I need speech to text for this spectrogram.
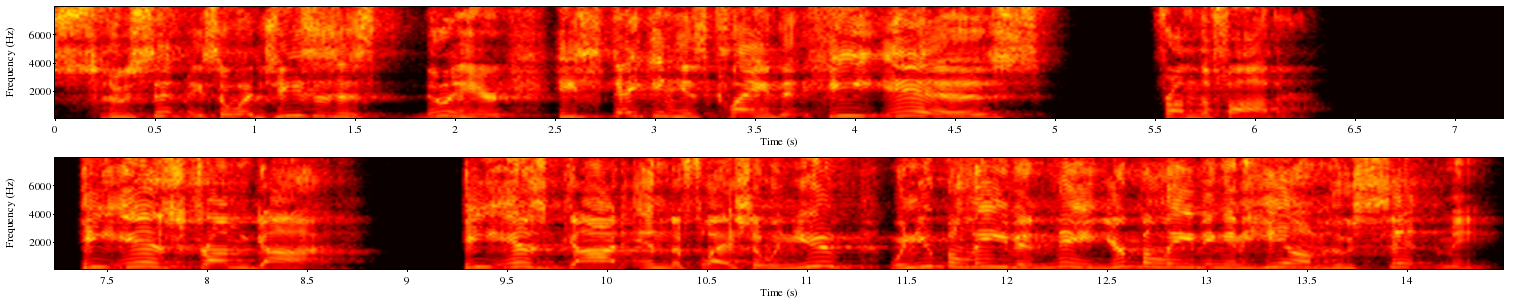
who sent me. So what Jesus is doing here, he's staking his claim that he is from the Father. He is from God. He is God in the flesh. So when you when you believe in me, you're believing in him who sent me.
